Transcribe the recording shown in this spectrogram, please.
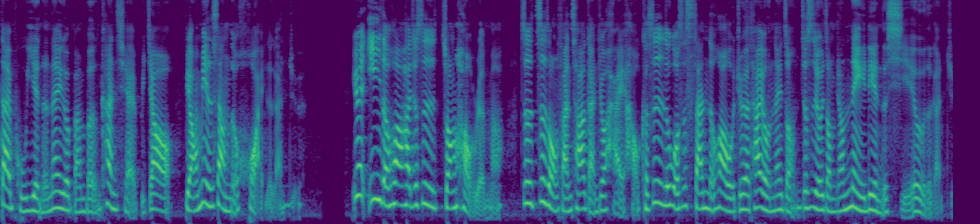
戴普演的那个版本看起来比较表面上的坏的感觉，因为一的话他就是装好人嘛。这这种反差感就还好，可是如果是三的话，我觉得他有那种就是有一种比较内敛的邪恶的感觉。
